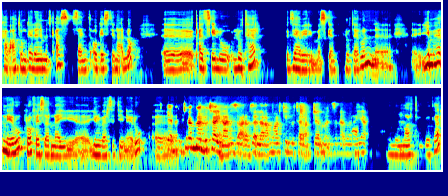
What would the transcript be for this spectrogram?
ካብኣቶም ገለ ንምጥቃስ ሳይንት ኦገስቲን ኣሎ። ቀፂሉ ሉተር እግዚኣብሔር ይመስገን ሉተር እውን ይምህር ነይሩ። ፕሮፌሰር ናይ ዩኒቨርሲቲ ነይሩ። ጀርመን ሉተር ኢና ንዛረብ ዘለና። ማርቲን ሉተር ኣብ ጀርመን ዝነበረ ማርቲን ሉተር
